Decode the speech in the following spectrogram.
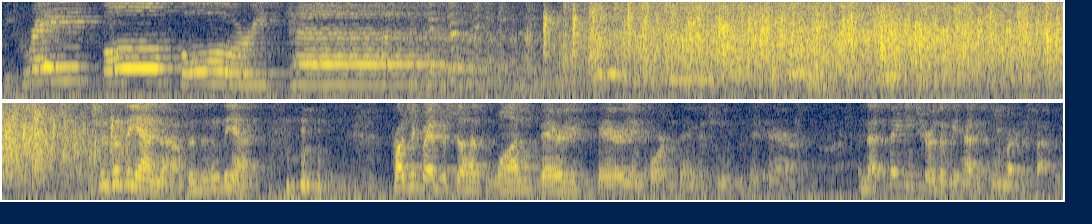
be grateful for each test. This isn't the end, though. This isn't the end. Project manager still has one very, very important thing that she needs to take care of, and that's making sure that we have a team retrospective.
